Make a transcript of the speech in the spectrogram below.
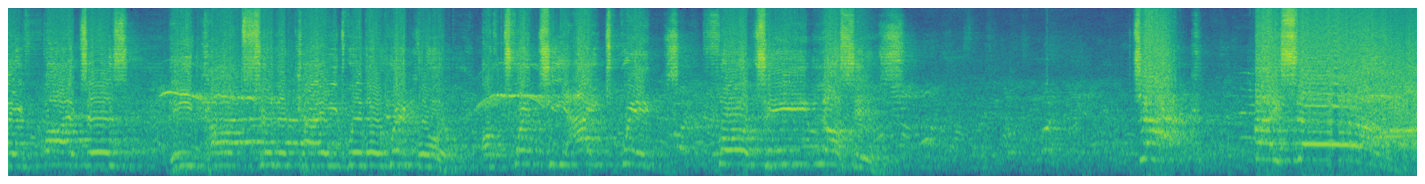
BKK Fighters. He comes to the cage with a record of 28 wins, 14 losses. Jack Mason!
